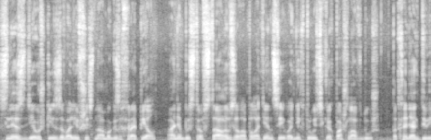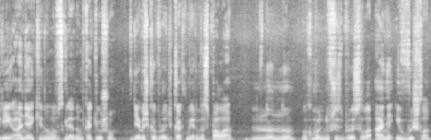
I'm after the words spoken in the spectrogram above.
Слез с девушки и, завалившись на бок, захрапел. Аня быстро встала, взяла полотенце и в одних трусиках пошла в душ. Подходя к двери, Аня окинула взглядом Катюшу. Девочка вроде как мирно спала. «Ну-ну», — ухмыльнувшись, бросила Аня и вышла.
